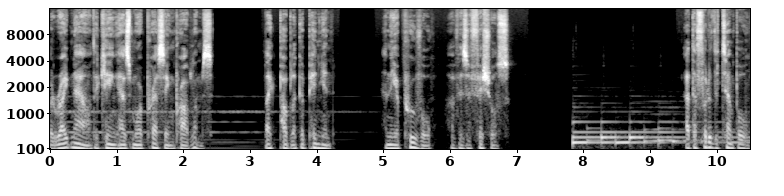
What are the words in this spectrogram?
But right now, the king has more pressing problems, like public opinion and the approval of his officials. At the foot of the temple,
